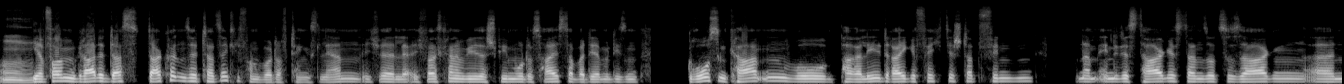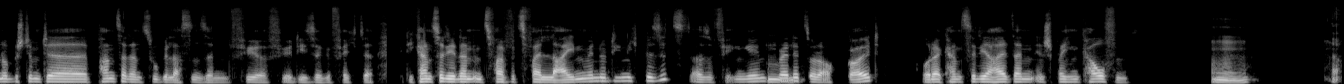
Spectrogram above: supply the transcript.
Hm. Ja, vor allem gerade das, da könnten sie tatsächlich von World of Tanks lernen. Ich, äh, ich weiß gar nicht, wie der Spielmodus heißt, aber der mit diesen großen Karten, wo parallel drei Gefechte stattfinden und am Ende des Tages dann sozusagen äh, nur bestimmte Panzer dann zugelassen sind für, für diese Gefechte. Die kannst du dir dann im Zweifelsfall leihen, wenn du die nicht besitzt, also für Ingame-Credits oder auch Gold. Oder kannst du dir halt dann entsprechend kaufen. Hm. Ja.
